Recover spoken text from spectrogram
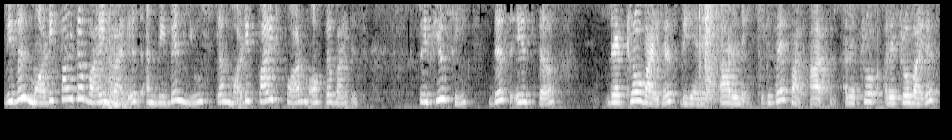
We will modify the wild virus and we will use the modified form of the virus. So if you see, this is the retrovirus DNA, RNA. It is a, retro, retrovirus,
